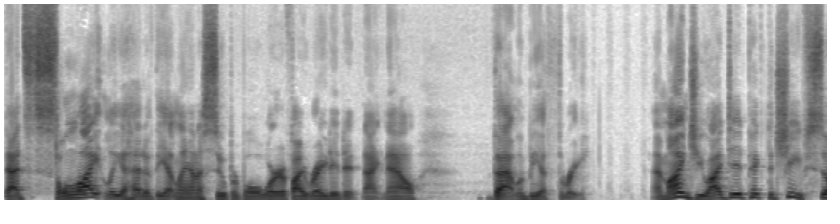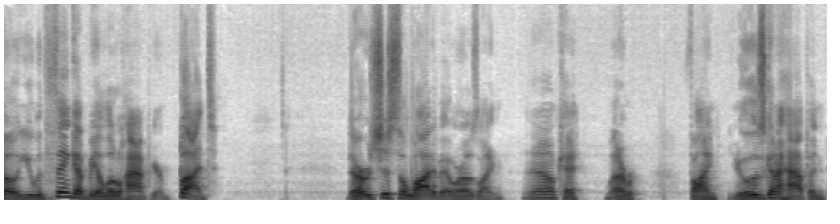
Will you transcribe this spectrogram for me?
That's slightly ahead of the Atlanta Super Bowl, where if I rated it right now, that would be a 3. And mind you, I did pick the Chiefs, so you would think I'd be a little happier. But there was just a lot of it where I was like, yeah, okay, whatever, fine. You knew it was going to happen.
